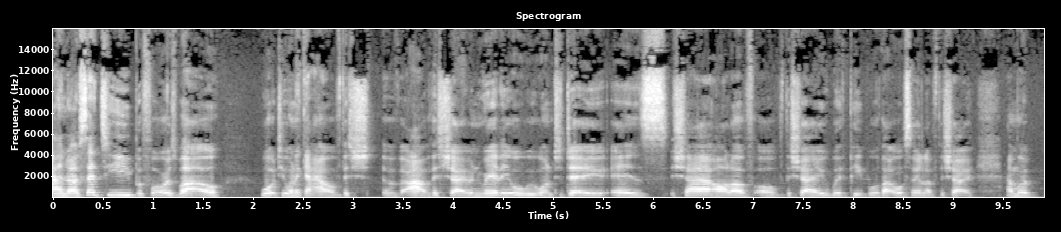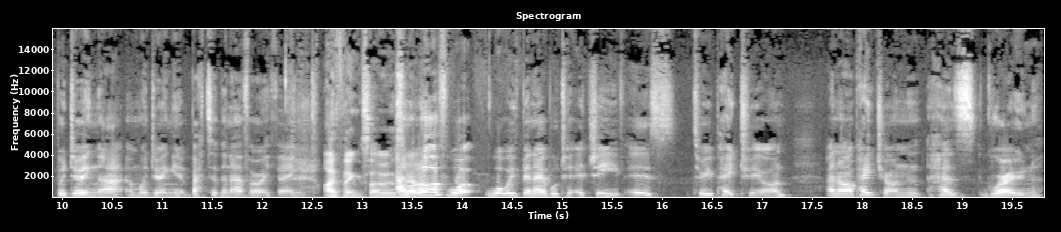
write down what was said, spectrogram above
And I've said to you before as well. What do you want to get out of this sh- out of this show? And really, all we want to do is share our love of the show with people that also love the show, and Mm. we're we're doing that, and we're doing it better than ever. I think I think so as and well. And a lot of what what we've been able to achieve is through patreon and our patreon has grown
